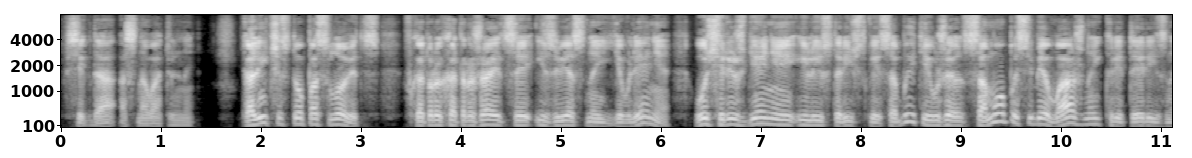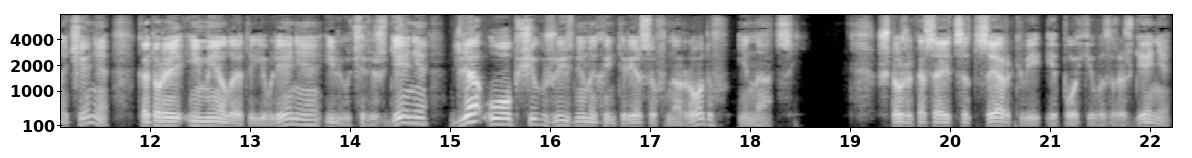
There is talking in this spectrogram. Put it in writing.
всегда основательны. Количество пословиц, в которых отражается известное явление, учреждение или историческое событие, уже само по себе важный критерий значения, которое имело это явление или учреждение для общих жизненных интересов народов и наций. Что же касается церкви эпохи Возрождения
